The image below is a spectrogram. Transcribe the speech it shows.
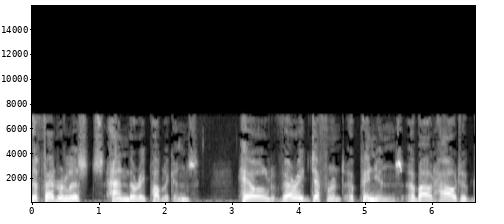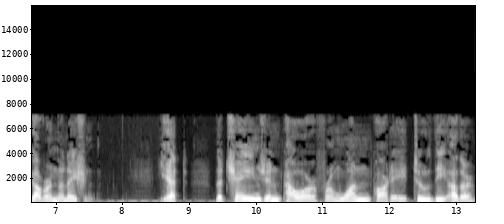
The Federalists and the Republicans held very different opinions about how to govern the nation. Yet the change in power from one party to the other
